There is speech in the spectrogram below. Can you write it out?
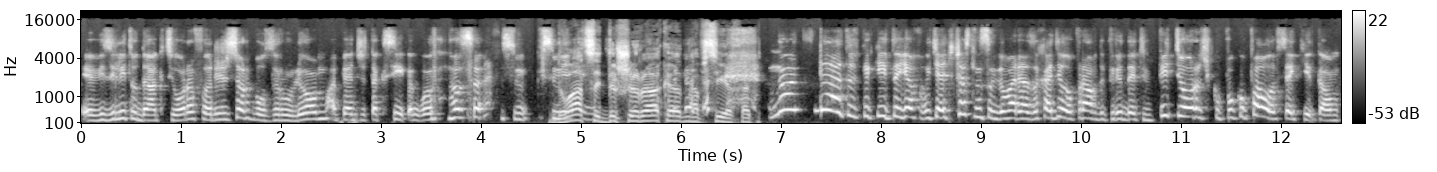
э, везли туда актеров. Режиссер был за рулем, опять же, такси как бы у нас... 20 доширака на всех. Ну, да, тут какие-то... Я, я, честно говоря, заходила, правда, перед этим пятерочку, покупала всякие там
